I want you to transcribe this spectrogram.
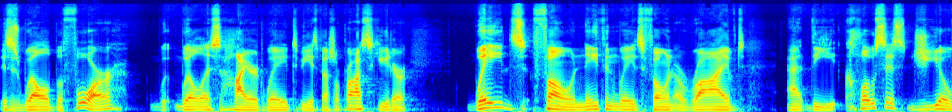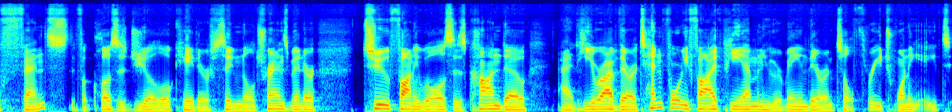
this is well before Willis hired Wade to be a special prosecutor. Wade's phone, Nathan Wade's phone, arrived at the closest geofence, the closest geolocator signal transmitter to Fani Willis's condo and he arrived there at 10:45 p.m. and he remained there until 3:28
